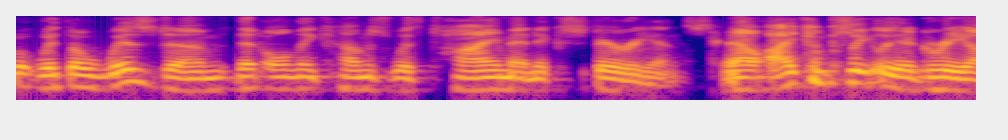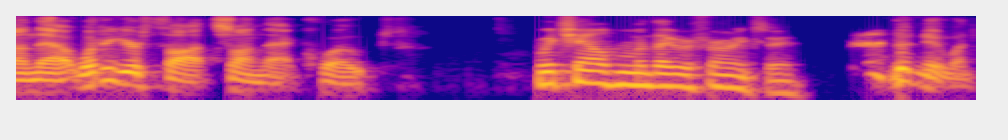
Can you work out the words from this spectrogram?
but with a wisdom that only comes with time and experience. Now, I completely agree on that. What are your thoughts on that quote? Which album are they referring to? The new one.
